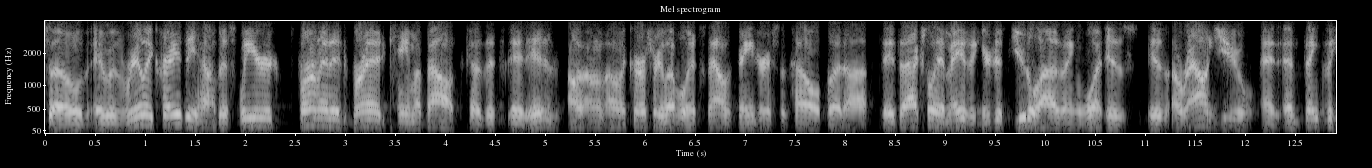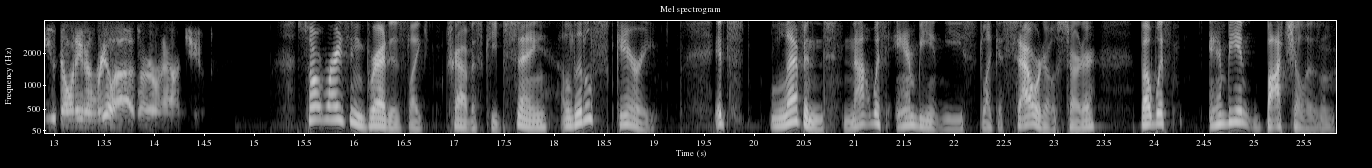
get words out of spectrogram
So it was really crazy how this weird fermented bread came about because it's it is on, on a cursory level it sounds dangerous as hell, but uh, it's actually amazing. You're just utilizing what is is around you and, and things that you don't even realize are around you. Salt rising bread is, like Travis keeps saying, a little scary. It's leavened not with ambient yeast like a sourdough starter, but with ambient botulism.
